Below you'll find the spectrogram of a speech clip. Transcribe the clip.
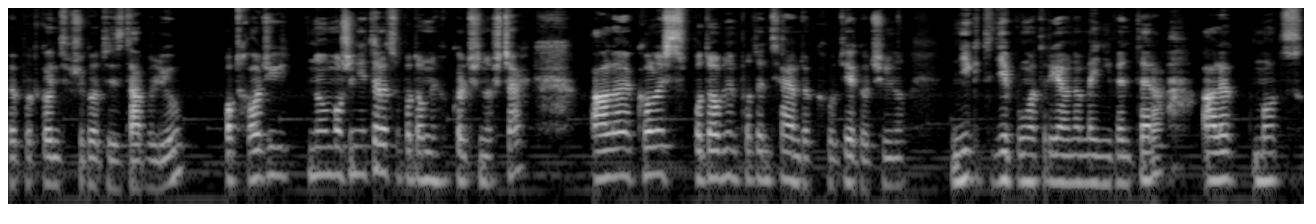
e, pod koniec przygody z W. Odchodzi, no może nie tyle co w podobnych okolicznościach, ale koleś z podobnym potencjałem do Cody'ego, czyli no nikt nie był materiałem na main eventera, ale moc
